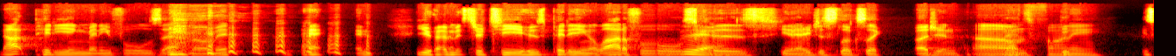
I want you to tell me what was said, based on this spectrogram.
not pitying many fools at the moment. and you have Mr. T who's pitying a lot of fools Yeah. because you know he just looks like budging. yeah. Um, That's funny. he's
